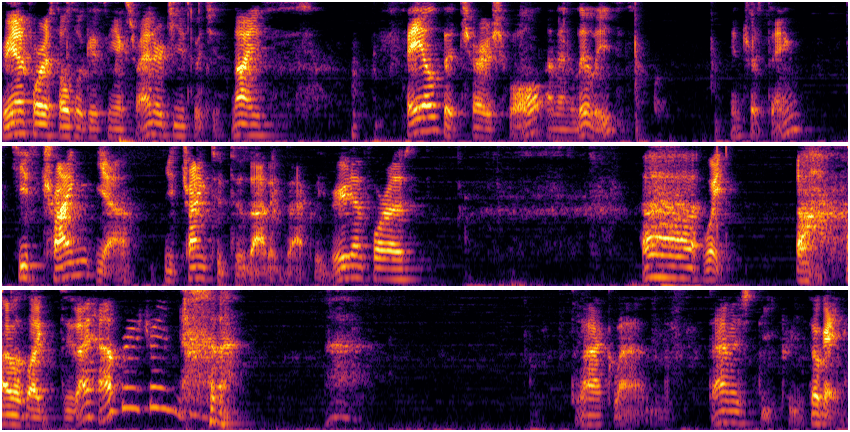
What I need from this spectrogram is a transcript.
Reinforced also gives me extra energies, which is nice. Fails the Cherish Ball, and then Lilies. Interesting. He's trying, yeah, he's trying to do that exactly. Viridian Forest. Uh, wait, Oh, I was like, did I have retreat? Blacklands. Damage decreased. Okay.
